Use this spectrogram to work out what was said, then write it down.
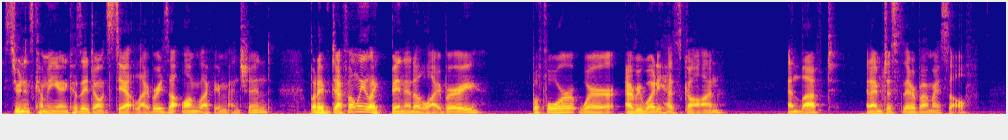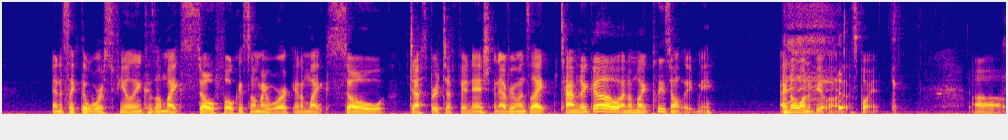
students coming in because they don't stay at libraries that long, like I mentioned. But I've definitely like been at a library before where everybody has gone and left, and I'm just there by myself. And it's like the worst feeling because I'm like so focused on my work and I'm like so desperate to finish, and everyone's like, "Time to go," and I'm like, "Please don't leave me." I don't want to be alone at this point. Um,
